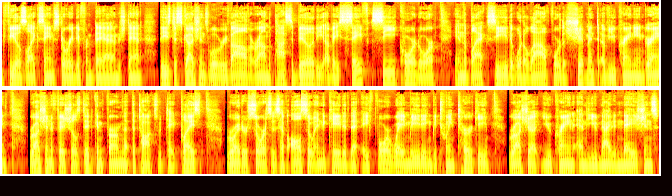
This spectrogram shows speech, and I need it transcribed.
feels like same story, different day, I understand. These discussions will revolve around the possibility of a safe sea corridor in the Black Sea that would allow for the shipment of Ukrainian grain. Russian officials did confirm that the talks would take place. Reuters sources have also indicated that a four way meeting between Turkey, Russia, Ukraine, and the United Nations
